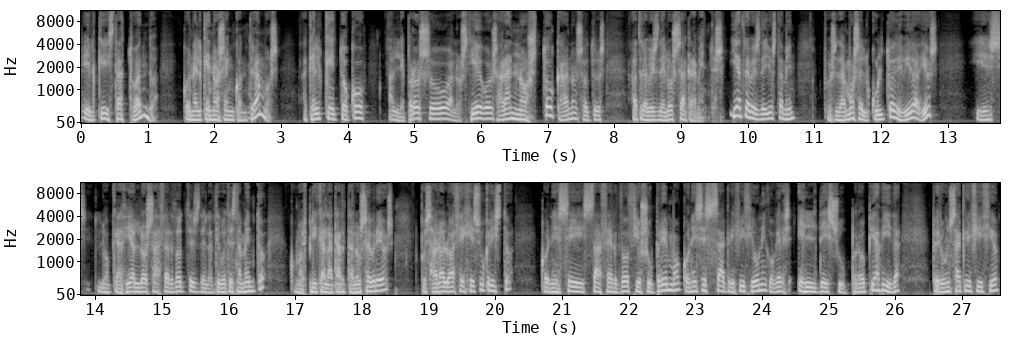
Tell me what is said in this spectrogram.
el que está actuando, con el que nos encontramos, aquel que tocó al leproso, a los ciegos, ahora nos toca a nosotros a través de los sacramentos. Y a través de ellos también, pues damos el culto debido a Dios. Y es lo que hacían los sacerdotes del Antiguo Testamento, como explica la carta a los hebreos, pues ahora lo hace Jesucristo con ese sacerdocio supremo, con ese sacrificio único que es el de su propia vida, pero un sacrificio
